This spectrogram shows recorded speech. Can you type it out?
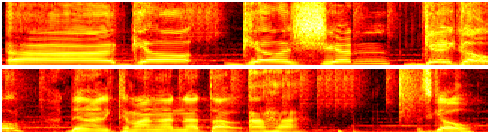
Eh, Gel Gelsian Gagel. dengan kenangan Natal. Aha. Let's go.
